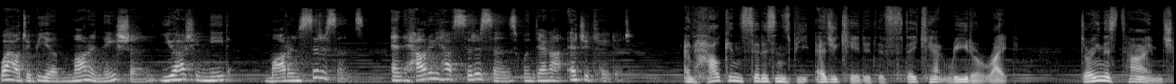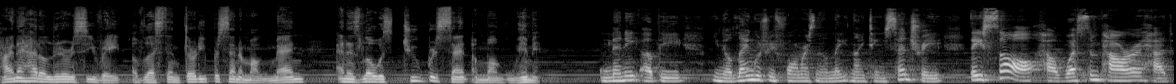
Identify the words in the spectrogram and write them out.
wow, to be a modern nation, you actually need modern citizens. And how do you have citizens when they're not educated? And how can citizens be educated if they can't read or write? During this time, China had a literacy rate of less than 30% among men and as low as 2% among women. Many of the you know, language reformers in the late 19th century, they saw how Western power had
